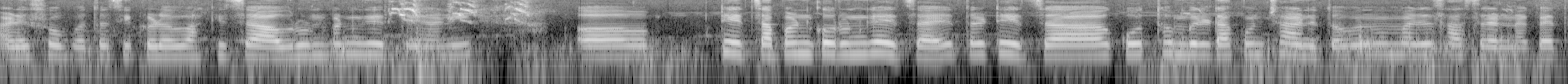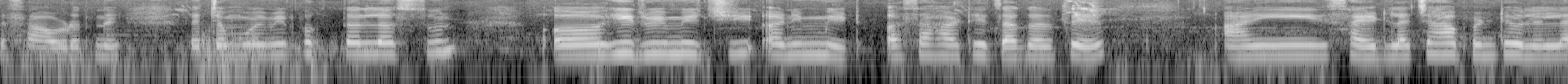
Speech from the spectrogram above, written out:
आणि सोबतच इकडं बाकीचं आवरून पण घेते आणि ठेचा पण करून घ्यायचा आहे. तर ठेचा कोथिंबीर टाकून छान येतो. पण माझ्या सासऱ्यांना काय तसं आवडत नाही. त्याच्यामुळे मी फक्त लसूण हिरवी मिरची आणि मीठ असा हा ठेचा करते. आणि साईडला चहा पण ठेवलेला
